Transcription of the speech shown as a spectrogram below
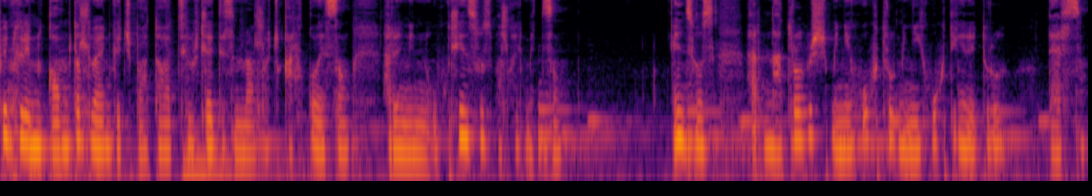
Би өнөхөр энэ гомдол байна гэж бодоод цэвэрлээдсэн боловч гарахгүй байсан. Харин энэ үхлийн сүнс болохыг мэдсэн. Энэ сүнс харин над руу биш миний хүүхд рүү миний хүүхдийн ирээд рүү дайрсан.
